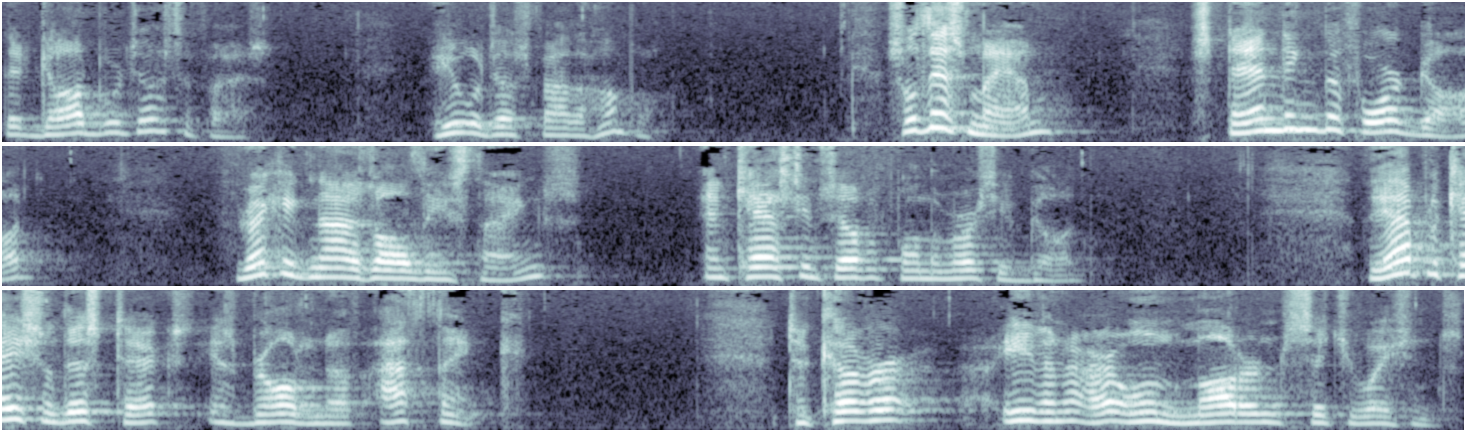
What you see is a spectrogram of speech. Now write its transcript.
that God will justify us. He will justify the humble. So this man, standing before God, recognized all these things and cast himself upon the mercy of God. The application of this text is broad enough, I think, to cover even our own modern situations.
